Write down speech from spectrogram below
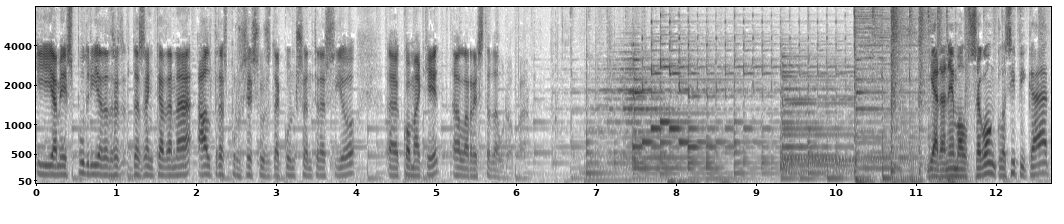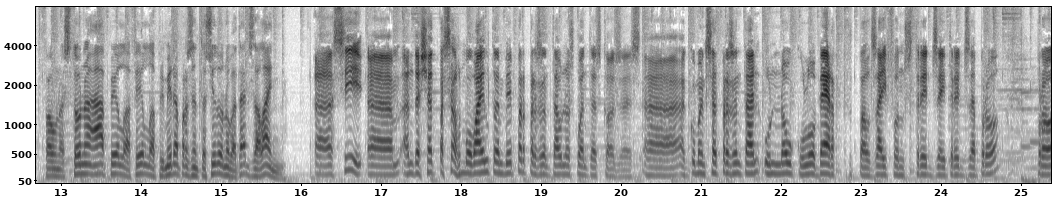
i a més podria des desencadenar altres processos de concentració eh, com aquest a la resta d'Europa. I ara anem al segon classificat. Fa una estona Apple ha fet la primera presentació de novetats de l'any. Uh, sí, uh, han deixat passar el mobile també per presentar unes quantes coses. Uh, han començat presentant un nou color verd pels iPhones 13 i 13 Pro, però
